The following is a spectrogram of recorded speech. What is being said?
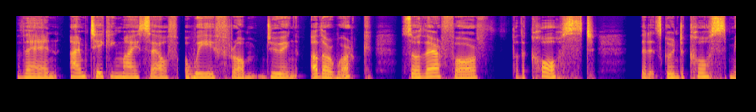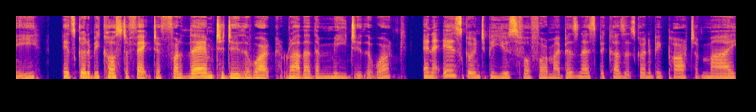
then I'm taking myself away from doing other work. So, therefore, for the cost that it's going to cost me, it's going to be cost effective for them to do the work rather than me do the work. And it is going to be useful for my business because it's going to be part of my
